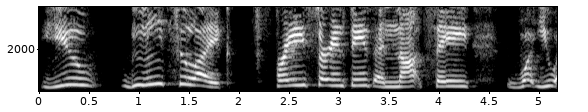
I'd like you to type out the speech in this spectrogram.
you need to like phrase certain things and not say what you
